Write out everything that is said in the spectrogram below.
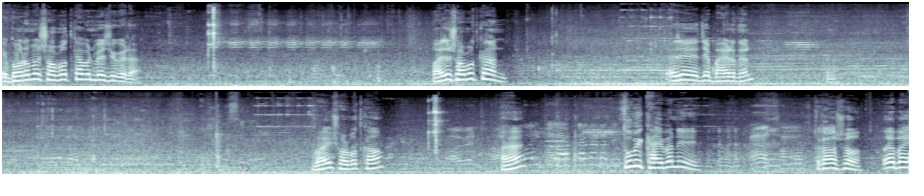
এই গরমে শরবত খাবেন বেশি করে। ভাইজান শরবত খান। এই যে এই যে বাইরে দেন। ভাই শরবত খাও। হ্যাঁ? তুমি খাইবানি? হ্যাঁ তো আসো ওই ভাই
